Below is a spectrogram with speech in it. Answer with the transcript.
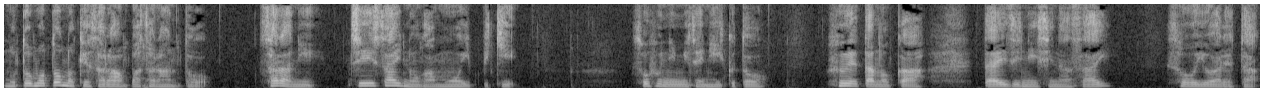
もともとのケサランパサランとさらに小さいのがもう一匹。祖父に店に行くと増えたのか大事にしなさいそう言われた。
